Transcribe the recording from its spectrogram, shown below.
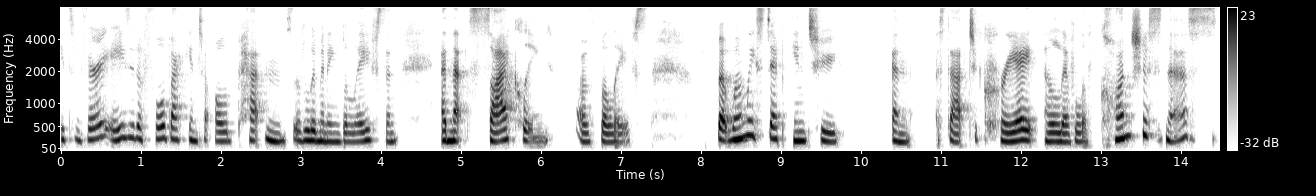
it's very easy to fall back into old patterns of limiting beliefs and, and that cycling of beliefs. But when we step into and start to create a level of consciousness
